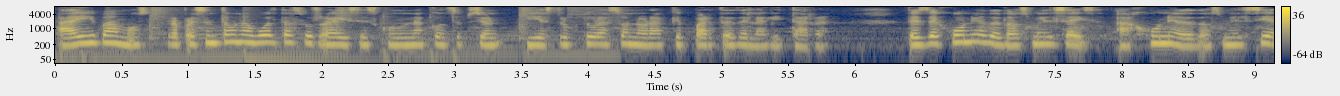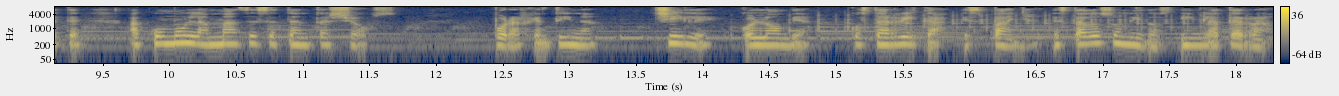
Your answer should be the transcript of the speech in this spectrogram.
Ahí vamos representa una vuelta a sus raíces con una concepción y estructura sonora que parte de la guitarra. Desde junio de 2006 a junio de 2007 acumula más de 70 shows por Argentina, Chile, Colombia, Costa Rica, España, Estados Unidos, Inglaterra,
